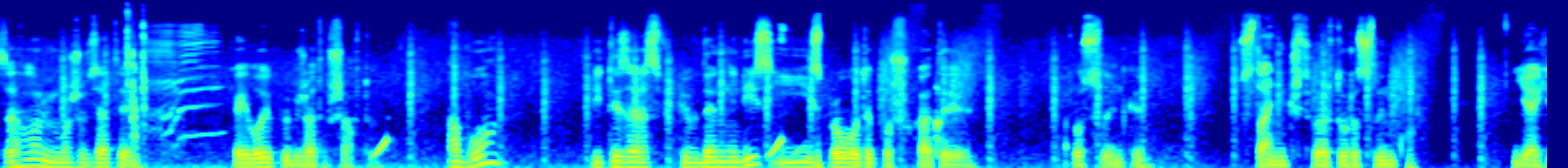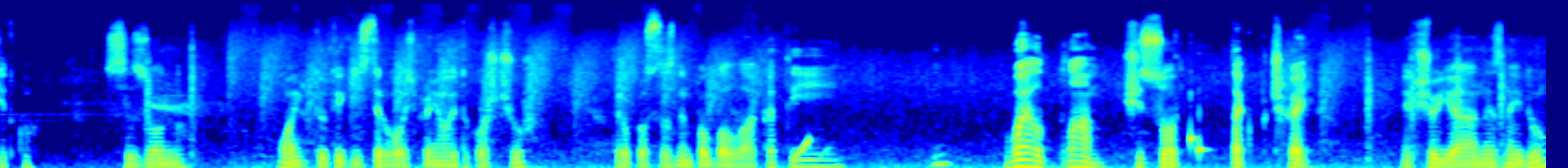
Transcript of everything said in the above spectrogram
Загалом я можу взяти кайло і побіжати в шахту. Або піти зараз в південний ліс і спробувати пошукати рослинки. Останню четверту рослинку. Ягідку. Сезонну. Ой, тут якийсь торговець, про нього я також чув. Треба просто з ним побалакати. Wild Plum 600. Так, почекай. Якщо я не знайду.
